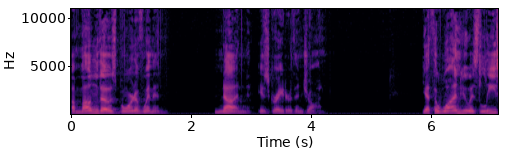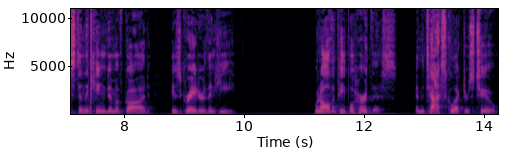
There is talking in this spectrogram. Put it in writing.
among those born of women, none is greater than John. Yet the one who is least in the kingdom of God is greater than he. When all the people heard this, and the tax collectors too,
